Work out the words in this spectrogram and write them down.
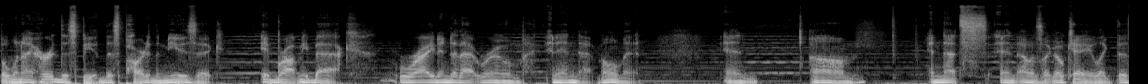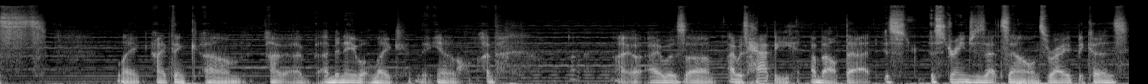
but when I heard this be, this part of the music, it brought me back right into that room and in that moment. And um and that's and I was like, okay, like this like I think um I have I've been able like you know, I've I, I was uh, I was happy about that. As as strange as that sounds, right? Because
